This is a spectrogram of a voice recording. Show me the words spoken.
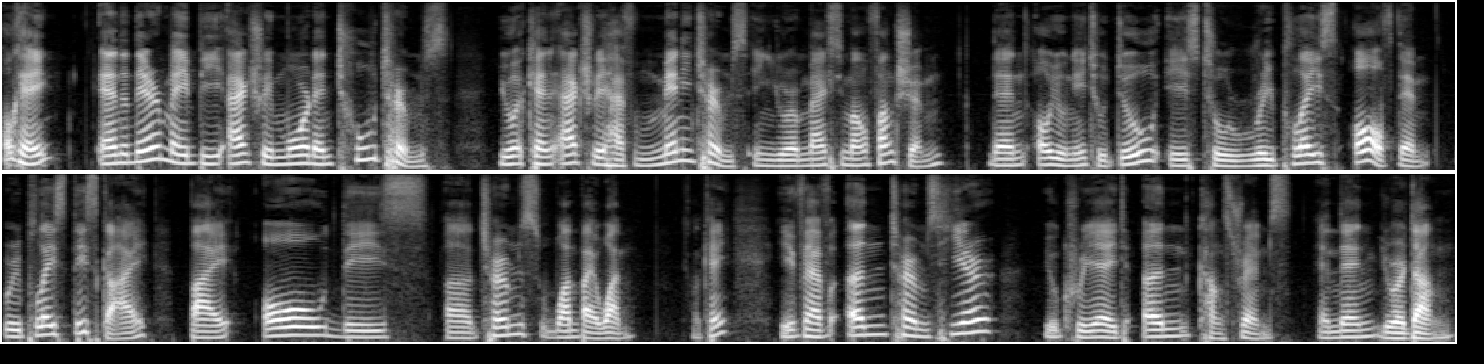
Okay, and there may be actually more than two terms. You can actually have many terms in your maximum function. Then all you need to do is to replace all of them. Replace this guy by all these uh, terms one by one. Okay, if you have n terms here, you create n constraints, and then you're done.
